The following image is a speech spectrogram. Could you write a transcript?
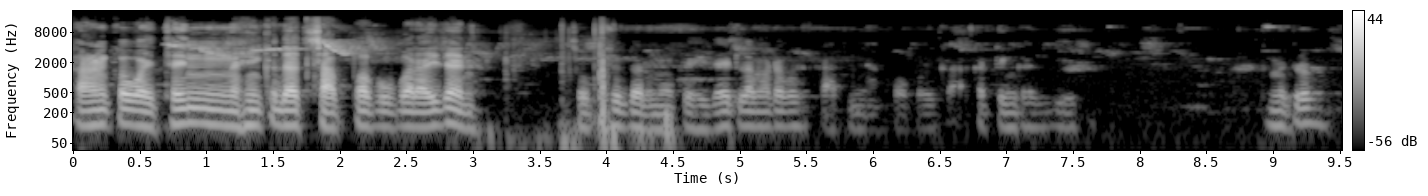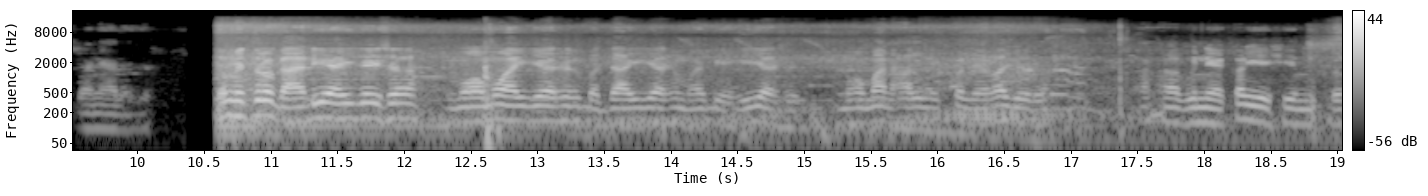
કારણ કે વૈથઈ નહીં કદાચ સાપ પાપ ઉપર આવી જાય ને તો પછી ઘરમાં કહી જાય. એટલા માટે પછી કાપી નાખવો પડે કટિંગ કરી દઈએ. મિત્રો બન્યા રહેજો. તો મિત્રો ગાડી આવી ગઈ છે મોમો આવી ગયા છે બધા આવી ગયા છે મારે બેસી ગયા છે. મોમાન હાલ નીકળ લેવા જોડો હવે નીકળીએ છીએ મિત્રો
